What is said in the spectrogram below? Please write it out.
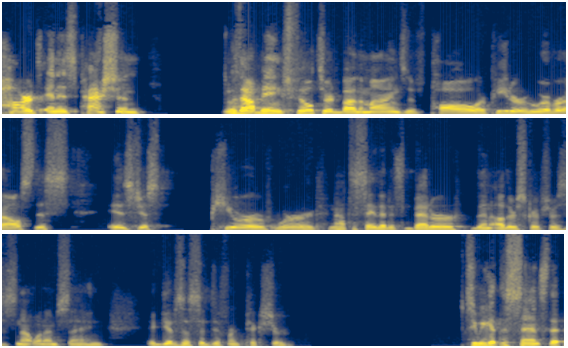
heart and his passion without being filtered by the minds of Paul or Peter or whoever else. This is just pure word. Not to say that it's better than other scriptures, it's not what I'm saying. It gives us a different picture. See, we get the sense that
